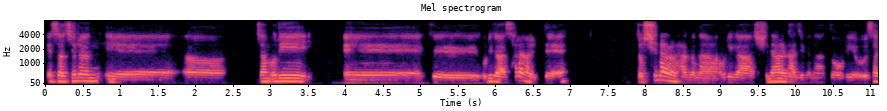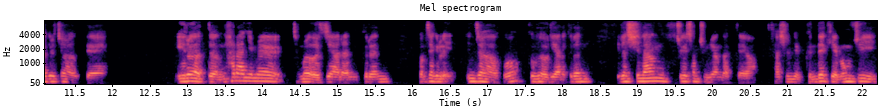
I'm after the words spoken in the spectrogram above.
그래서 저는 예, 어, 참 우리 에, 그 우리가 살아갈 때 또 신앙을 하거나 우리가 신앙을 가지거나 또 우리 의사결정할 때 이런 어떤 하나님을 정말 의지하는 그런 검색을 인정하고 그분을 의리하는 그런 이런 신앙 중에 참 중요한 것 같아요. 사실 근대 계몽주의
